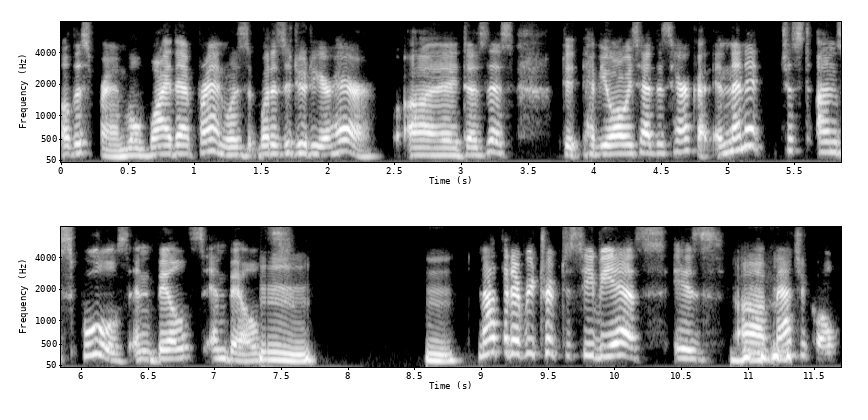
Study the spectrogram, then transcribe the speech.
Oh, this brand. Well, why that brand? What does it, what does it do to your hair? Uh, it does this. Did, have you always had this haircut? And then it just unspools and builds and builds. Mm. Mm. Not that every trip to CVS is uh, magical,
